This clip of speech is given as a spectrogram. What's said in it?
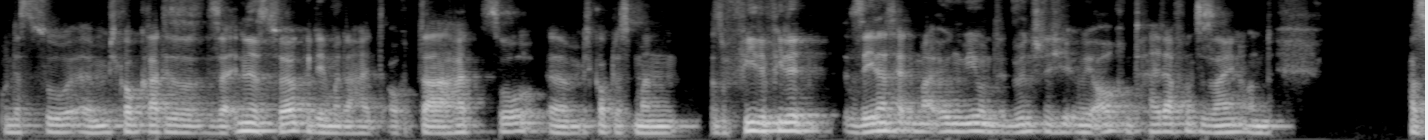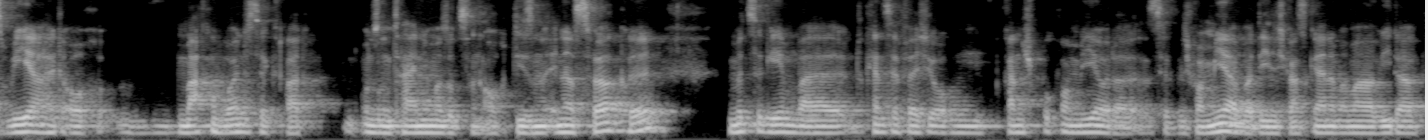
und dass du, ähm, ich glaube, gerade dieser, dieser Inner Circle, den man da halt auch da hat, so, ähm, ich glaube, dass man, also viele, viele sehen das halt immer irgendwie und wünschen sich irgendwie auch ein Teil davon zu sein. Und was wir halt auch machen wollen, ist ja gerade unseren Teilnehmern sozusagen auch diesen Inner Circle mitzugeben, weil du kennst ja vielleicht auch einen ganz Spruch von mir, oder ist jetzt nicht von mir, aber den ich ganz gerne immer mal wieder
